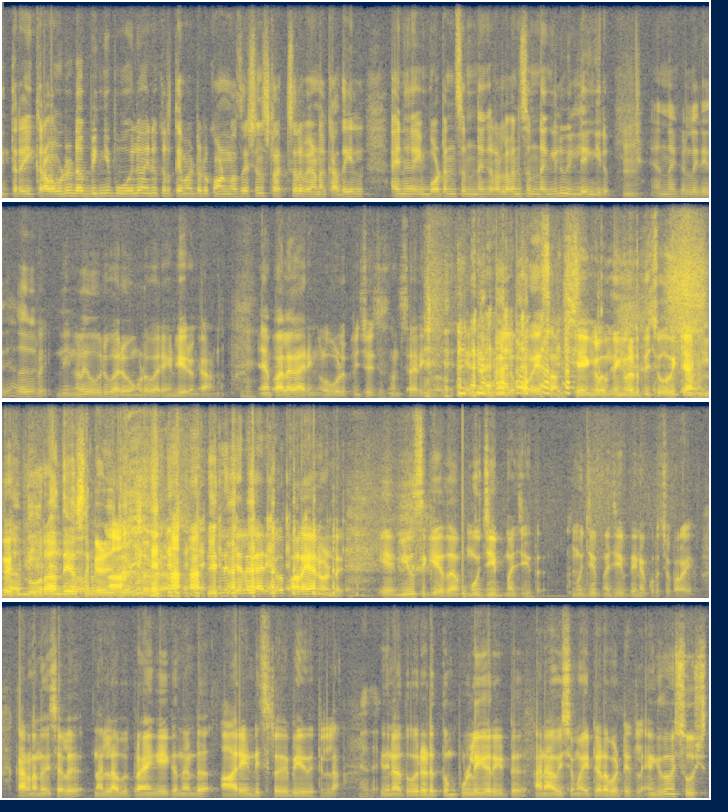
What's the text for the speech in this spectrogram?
ഇത്ര ഈ ക്രൗഡ് ഡബിങ് പോലും അതിന് കൃത്യമായിട്ടൊരു കോൺവെർസേഷൻ സ്ട്രക്ചർ വേണം. കഥയിൽ അതിന് ഇമ്പോർട്ടൻസ് ഉണ്ടെങ്കിൽ റെലവൻസ് ഉണ്ടെങ്കിലും ഇല്ലെങ്കിലും എന്നൊക്കെയുള്ള രീതി. അത് നിങ്ങൾ ഒരു വരവും കൂടെ വരേണ്ടി വരും കാരണം ഞാൻ പല കാര്യങ്ങളും ഒളിപ്പിച്ച് വെച്ച് സംസാരിക്കുന്നത് എന്റെ ഉള്ളിൽ കുറേ സംശയങ്ങളും നിങ്ങളടുത്ത് ചോദിക്കാനുണ്ട്. നൂറാം ദിവസം കഴിഞ്ഞിട്ട് ചില കാര്യങ്ങൾ പറയാനുണ്ട്. മ്യൂസിക് ചെയ്ത മുജീബ് മജീദ്. മുജീബ് മജീബിനെ കുറിച്ച് പറയും. കാരണം എന്ന് വെച്ചാൽ നല്ല അഭിപ്രായം കേൾക്കുന്നുണ്ട് ആരെയും ഡിസ്റ്റർബ് ചെയ്തിട്ടില്ല. ഇതിനകത്ത് ഒരിടത്തും പുള്ളി കയറിയിട്ട് അനാവശ്യമായിട്ട് ഇടപെട്ടിട്ടില്ല. എനിക്ക് തോന്നുന്നു സുഷ്-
